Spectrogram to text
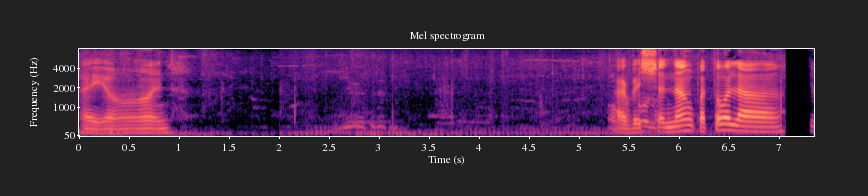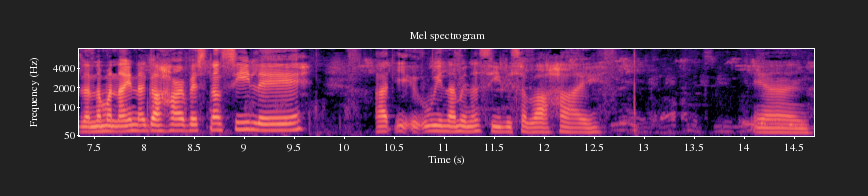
Ayun. Harvest siya ng patola. Sila naman ay nag-harvest ng sili. At iuwi namin ang sili sa bahay. Ayan.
